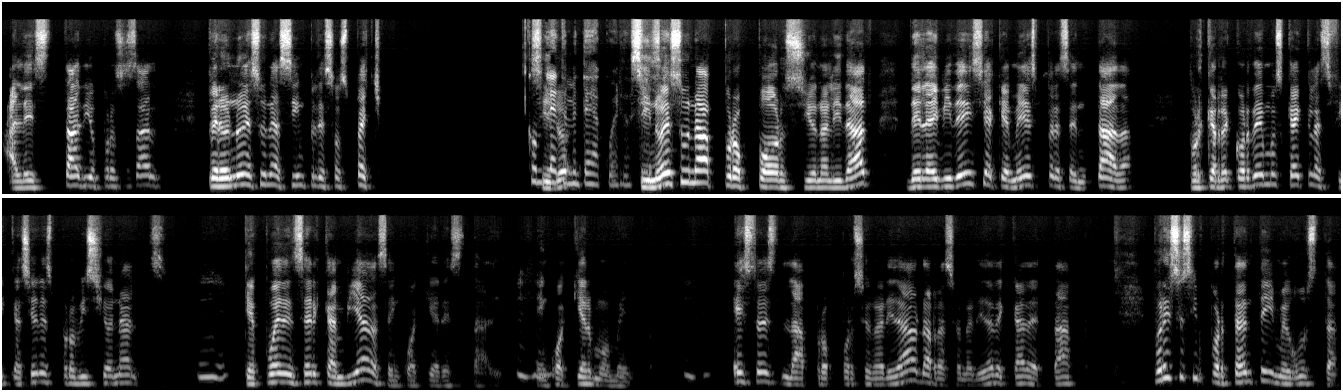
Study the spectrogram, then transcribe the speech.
al estadio procesal, pero no es una simple sospecha. Completamente de acuerdo. sí, Si no sí. es una proporcionalidad de la evidencia que me es presentada, porque recordemos que hay clasificaciones provisionales Que pueden ser cambiadas en cualquier estadio, en cualquier momento. Ujú. Esto es la proporcionalidad o la racionalidad de cada etapa. Por eso es importante y me gusta,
